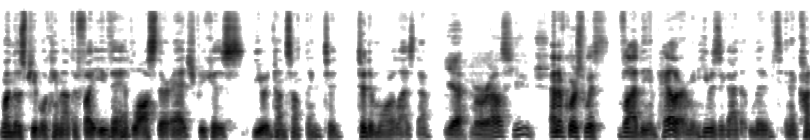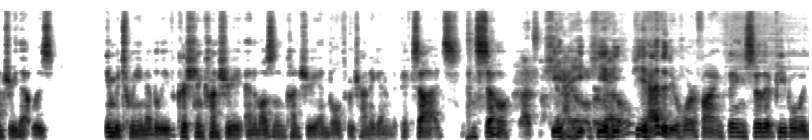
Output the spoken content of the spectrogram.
when those people came out to fight you, they had lost their edge because you had done something to to demoralize them. Yeah, morale's huge. And of course, with Vlad the Impaler, I mean, he was a guy that lived in a country that was in between, I believe, a Christian country and a Muslim country, and both were trying to get him to pick sides. And so That's not he gonna he, he, he had to do horrifying things so that people would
